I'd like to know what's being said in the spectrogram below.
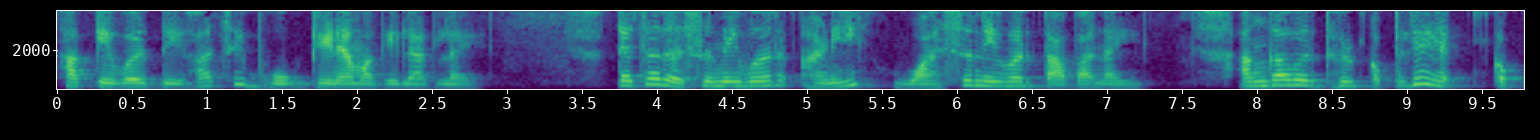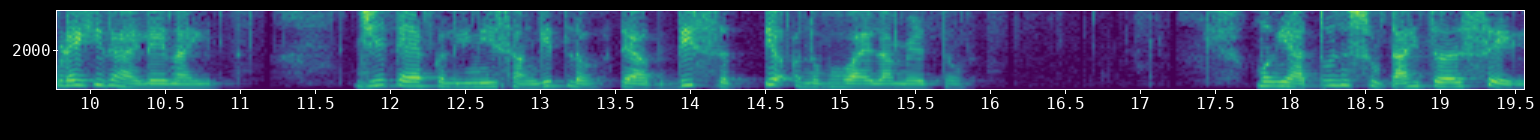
हा केवळ देहाचे भोग घेण्यामागे लागलाय. त्याचा रसनेवर आणि वासनेवर ताबा नाही. अंगावर धड कपडे कपडेही राहिले नाहीत. जे त्या कलीने सांगितलं ते अगदी सत्य अनुभवायला मिळतं. मग यातून सुटायचं असेल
